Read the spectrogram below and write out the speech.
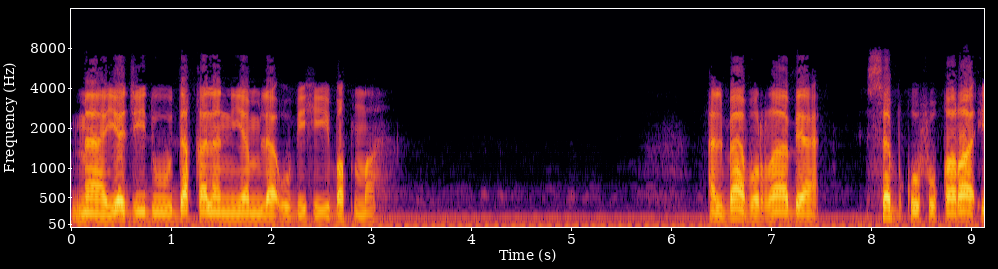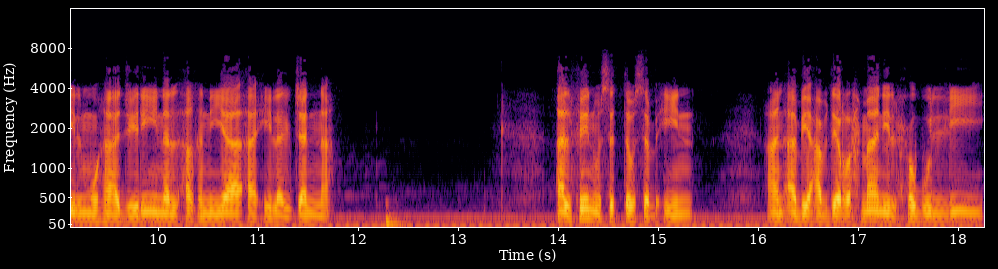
ما يجد دقلا يملأ به بطنه. الباب الرابع سبق فقراء المهاجرين الأغنياء إلى الجنة. 2076 عن أبي عبد الرحمن الحبلي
